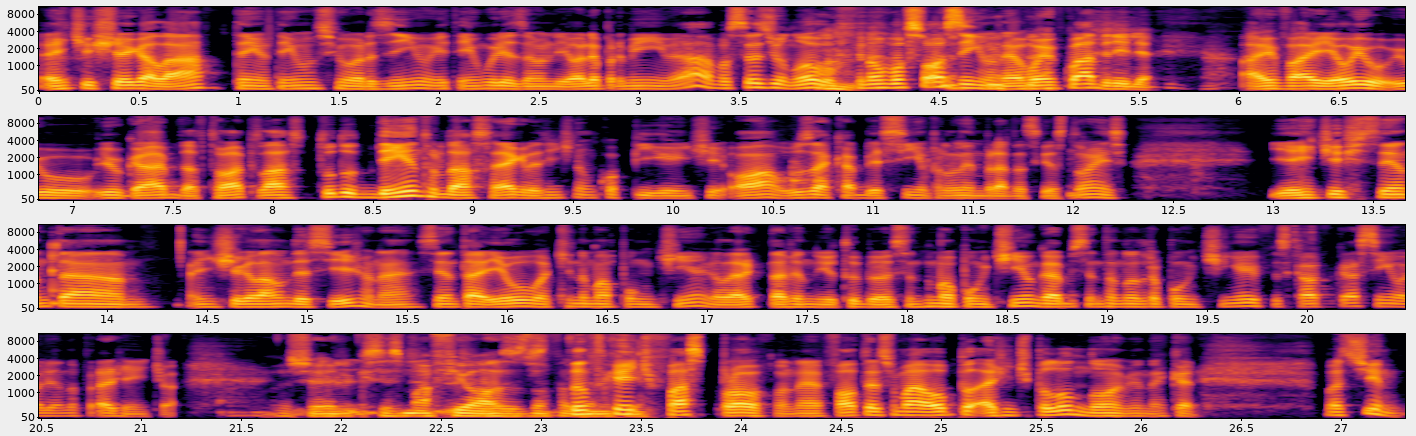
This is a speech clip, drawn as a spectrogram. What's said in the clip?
A gente chega lá, tem, tem um senhorzinho e tem um gurizão ali, olha pra mim, ah, vocês de novo, porque não vou sozinho, né? Eu vou em quadrilha. Aí vai eu e o, e o, e o Gabi da Top lá, tudo dentro das regras, a gente não copia, a gente, ó, usa a cabecinha pra lembrar das questões. E a gente senta, a gente chega lá no Decision, né? Senta eu aqui numa pontinha, a galera que tá vendo no YouTube, eu sento numa pontinha, o Gabi senta na outra pontinha e o fiscal fica assim, olhando pra gente, ó. O que esses mafiosos estão fazendo Tanto que a aqui. gente faz prova, né? Falta chamar a gente pelo nome, né, cara? Mas, Tim,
